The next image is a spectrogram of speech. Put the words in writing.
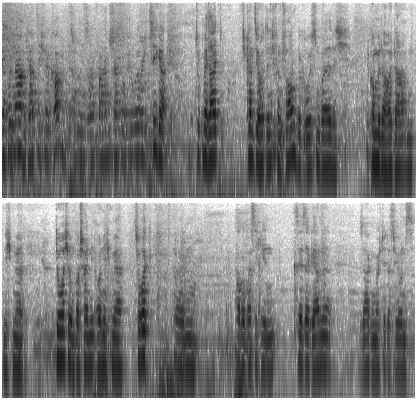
Ja, guten Abend, herzlich willkommen zu unserer Veranstaltung für Ulrich Zieger. Tut mir leid, ich kann Sie heute nicht von vorn begrüßen, weil ich komme da heute Abend nicht mehr durch und wahrscheinlich auch nicht mehr zurück. Ähm, aber was ich Ihnen sehr, sehr gerne sagen möchte, dass wir uns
